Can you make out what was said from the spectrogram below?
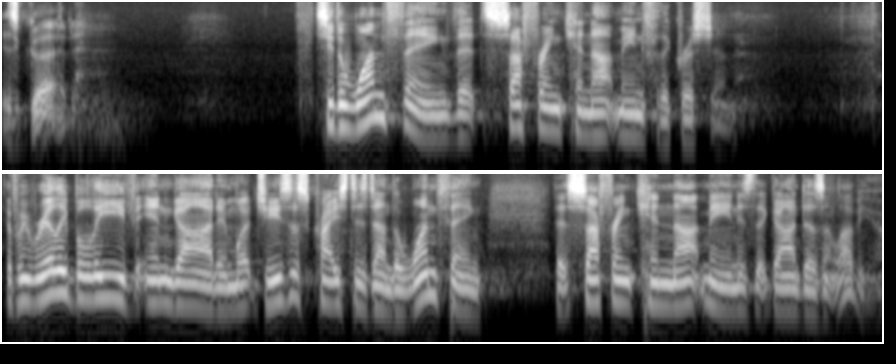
is good. See, the one thing that suffering cannot mean for the Christian, if we really believe in God and what Jesus Christ has done, the one thing that suffering cannot mean is that God doesn't love you.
